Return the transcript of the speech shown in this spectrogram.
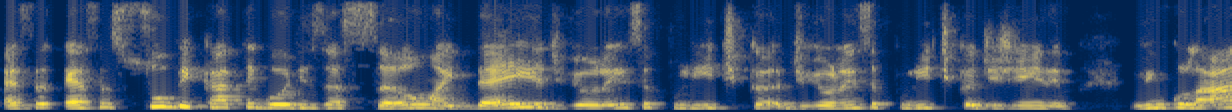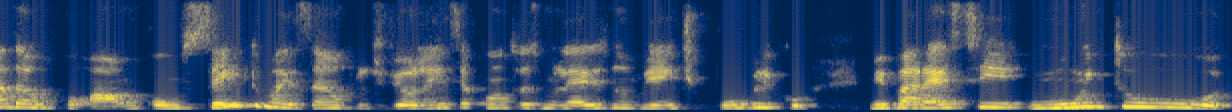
essa, essa subcategorização, a ideia de violência política, de violência política de gênero, vinculada a um, a um, conceito mais amplo de violência contra as mulheres no ambiente público, me parece muito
